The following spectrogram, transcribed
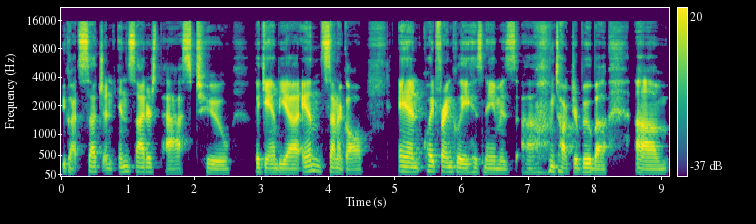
You got such an insider's pass to the Gambia and Senegal and quite frankly, his name is uh, Dr. Buba. Um,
